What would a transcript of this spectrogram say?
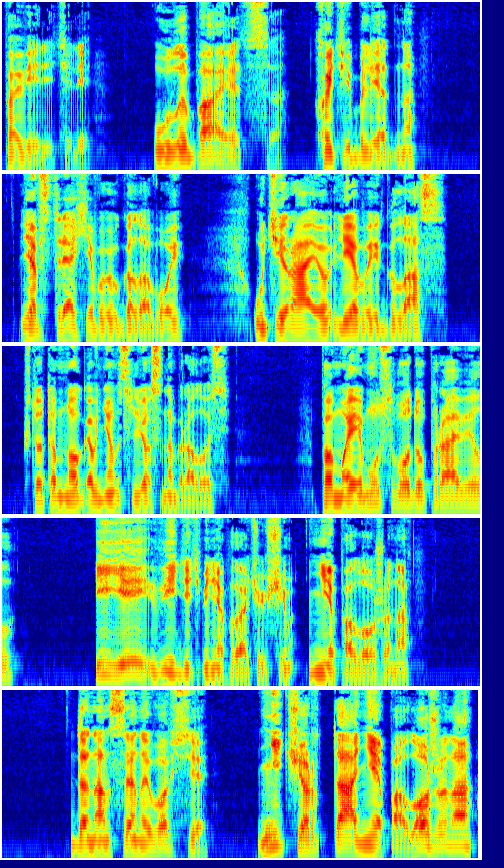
поверите ли, улыбается, хоть и бледно. Я встряхиваю головой, утираю левый глаз. Что-то много в нем слез набралось. По моему своду правил и ей видеть меня плачущим не положено. Да нам сцены вовсе ни черта не положено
